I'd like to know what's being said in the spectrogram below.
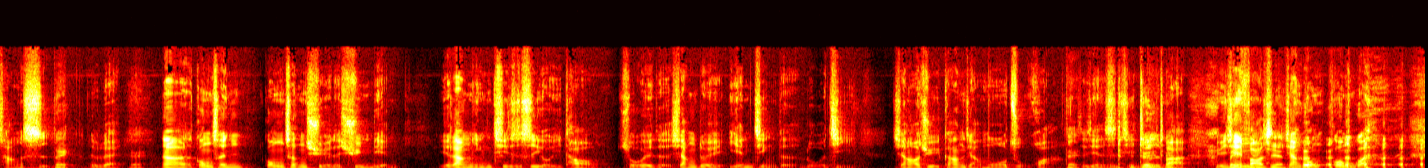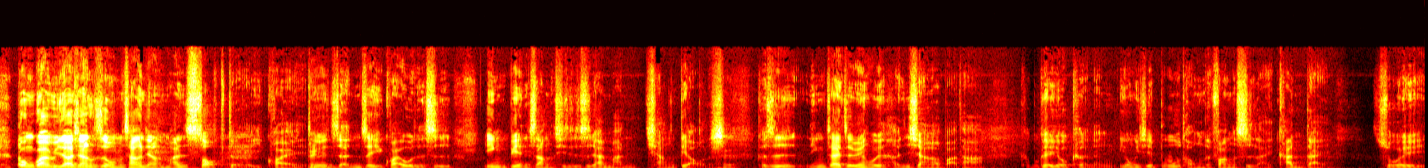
尝试，对对不对？对。那工程工程学的训练，也让您其实是有一套所谓的相对严谨的逻辑，想要去刚刚讲模组化这件事情，就是把原先像公公关 公关比较像是我们常讲蛮 soft 的一块，因为人这一块或者是应变上其实是还蛮强调的，是。可是您在这边会很想要把它，可不可以有可能用一些不同的方式来看待所谓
